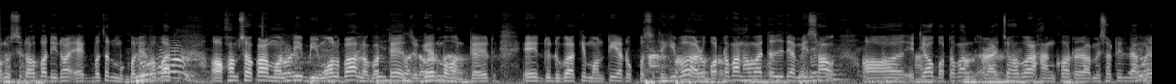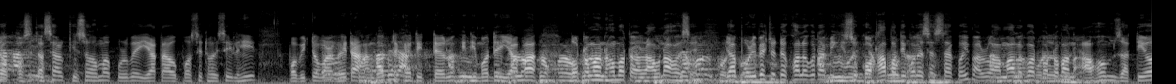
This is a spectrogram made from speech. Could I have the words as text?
অনুষ্ঠিত হ'ব। দিনৰ এক বজাত মুকলি সভাত অসম চৰকাৰৰ মন্ত্ৰী বিমল বৰা লগতে যোগেন মোহন এই দুগৰাকী মন্ত্ৰী ইয়াত উপস্থিত থাকিব। আৰু বৰ্তমান সময়ত যদি আমি চাওঁ এতিয়াও বৰ্তমান ৰাজ্যসভাৰ সাংসদ ৰামেশ্বৰ তিল ডাঙৰীয়া উপস্থিত আছে। আৰু কিছু সময় পূৰ্বে ইয়াত উপস্থিত হৈছিলহি পবিত্ৰ মাৰ্ঘৰিতা সাংসদ তেখেত তেওঁলোক ইতিমধ্যে ইয়াৰ পৰা বৰ্তমান সময়ত ৰাওনা হৈছে। ইয়াৰ পৰিৱেশটো দেখুৱাৰ লগতে আমি কিছু কথা পাতিবলৈ চেষ্টা কৰিম। আৰু আমাৰ লগত বৰ্তমান আহোম জাতীয়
